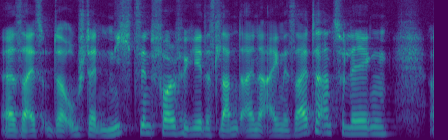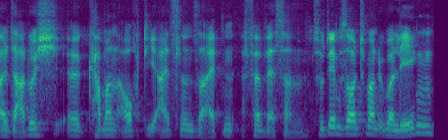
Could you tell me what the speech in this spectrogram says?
äh, sei es unter Umständen nicht sinnvoll, für jedes Land eine eigene Seite anzulegen, weil dadurch äh, kann man auch die einzelnen Seiten verwässern. Zudem sollte man überlegen,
